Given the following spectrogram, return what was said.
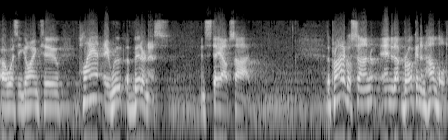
Or was he going to plant a root of bitterness and stay outside? The prodigal son ended up broken and humbled,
